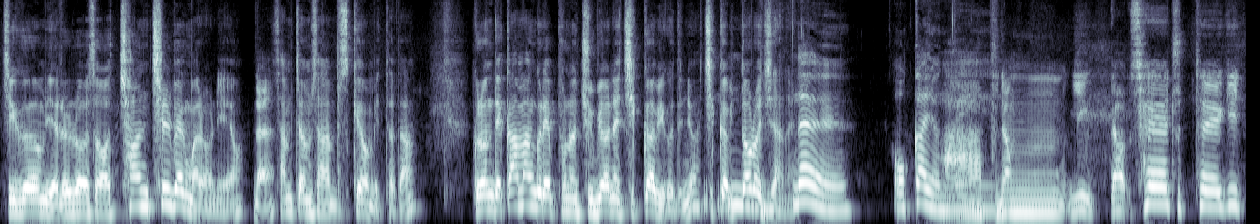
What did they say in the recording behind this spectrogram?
지금 예를 들어서 1,700만 원이에요. 네. 3.3 square meter당. 그런데 까만 그래프는 주변의 집값이거든요. 집값이 음. 떨어지잖아요. 네. 엇갈렸네. 아, 분양이 야, 새 주택이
